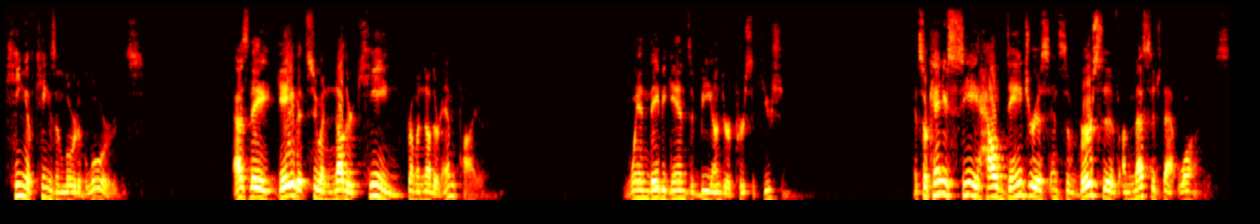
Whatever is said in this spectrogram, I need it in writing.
King of Kings and Lord of Lords, as they gave it to another king from another empire when they began to be under persecution. And so, can you see how dangerous and subversive a message that was?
